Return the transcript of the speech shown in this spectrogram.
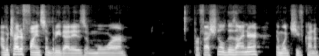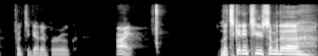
I would try to find somebody that is a more professional designer than what you've kind of put together, Baruch. All right. Let's get into some of the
